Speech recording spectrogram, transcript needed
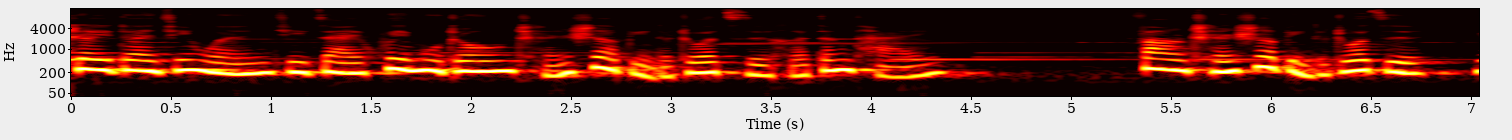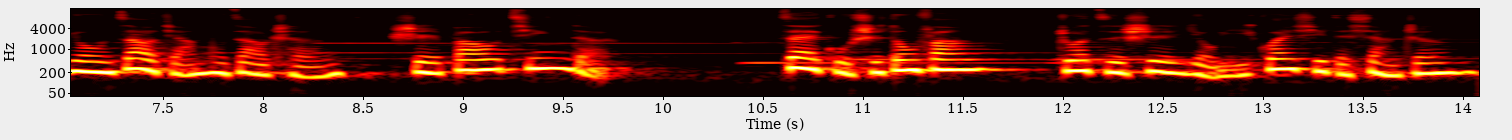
这一段经文记在会幕中陈设饼的桌子和灯台。放陈设饼的桌子用皂荚木造成，是包金的。在古时东方，桌子是友谊关系的象征，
